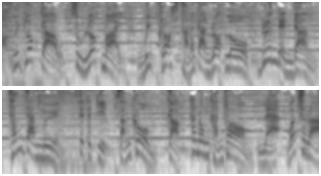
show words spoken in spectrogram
จาะลึกโลกเก่า สู่โลกใหม่ วิเคราะห์สถานการณ์รอบโลก เรื่องเด่นดัง ทั้งการเมือง เศรษฐกิจ สังคม กับธนงขันทอง และวัชรา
